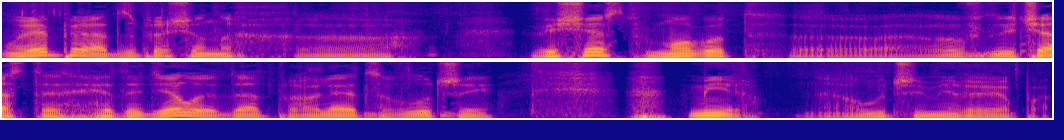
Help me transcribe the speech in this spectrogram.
рэперы от запрещенных э, веществ могут, э, часто это делают, да, отправляются в лучший мир, лучший мир рэпа.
